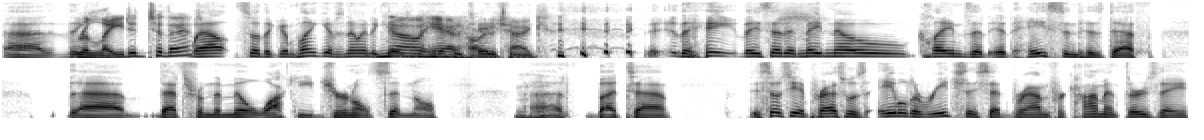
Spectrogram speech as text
uh, the, Related to that? well, so the complaint gives no indication no, of he had a heart attack. they they said it made no claims that it hastened his death. Uh, that's from the Milwaukee Journal Sentinel. Mhm. Uh, but uh, the Associated Press was able to reach, they said, Brown for comment Thursday.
